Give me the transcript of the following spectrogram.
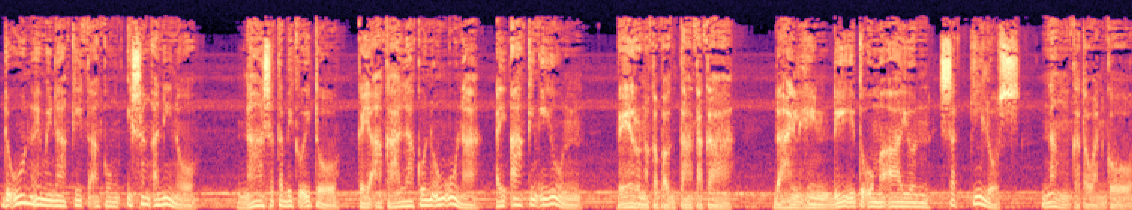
Doon ay may nakita akong isang anino. Nasa tabi ko ito, kaya akala ko noong una ay akin iyon. Pero nakapagtataka dahil hindi ito umaayon sa kilos ng katawan ko.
